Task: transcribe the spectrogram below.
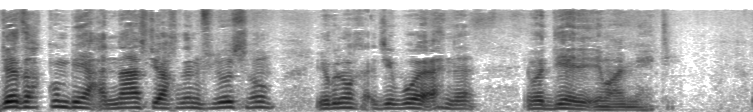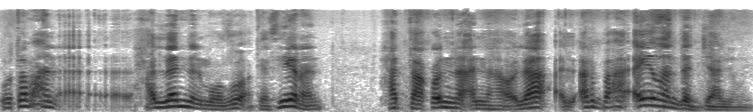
يضحكون بها على الناس ويأخذون فلوسهم. يقولون جيبوها إحنا. نوديها للإمام المهدي وطبعا حللنا الموضوع كثيرا حتى قلنا أن هؤلاء الأربعة أيضا دجالون.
